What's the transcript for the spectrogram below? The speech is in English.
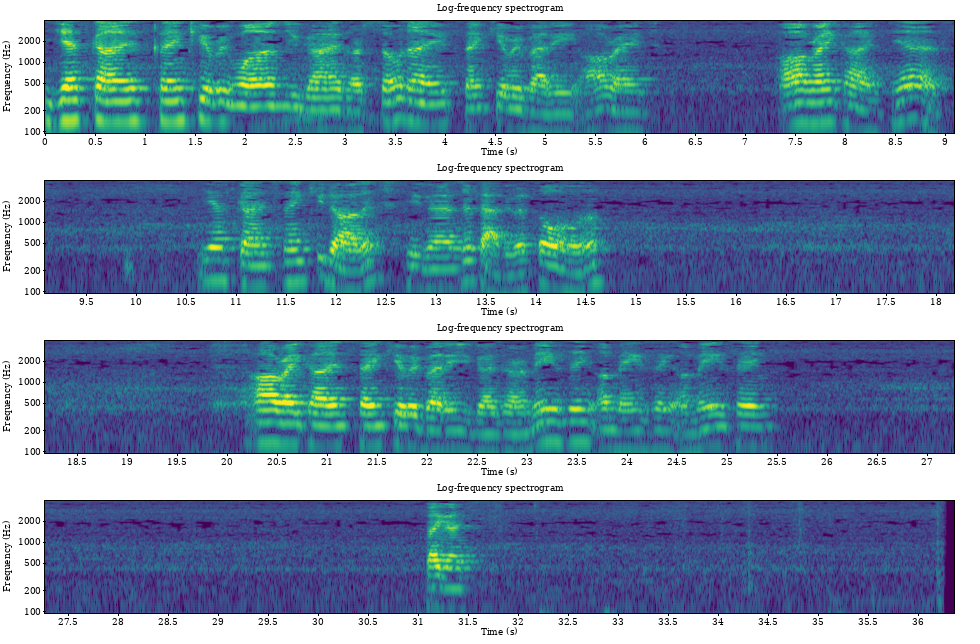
Yes, guys. Thank you, everyone. You guys are so nice. Thank you, everybody. All right. All right, guys. Yes. Yes, guys. Thank you, darling. You guys are fabulous. Oh. All right, guys. Thank you, everybody. You guys are amazing, amazing, amazing. Bye, guys.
